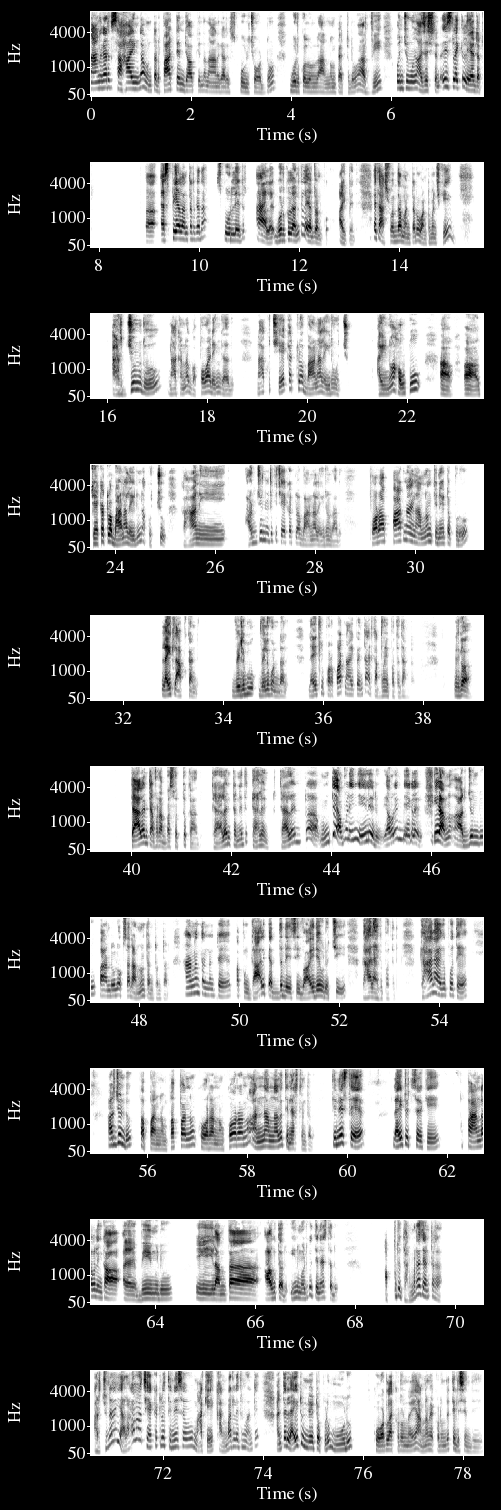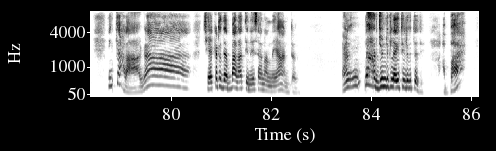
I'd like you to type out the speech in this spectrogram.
నాన్నగారికి సహాయంగా ఉంటాడు. పార్ట్ టైం జాబ్ కింద నాన్నగారికి స్కూల్ చూడడం గురుకులంలో అన్నం పెట్టడం అవి కొంచెం assistant. It's like leader SPL అంటారు కదా స్కూల్ లీడర్. ఆ గురుకులానికి లీడర్ అనుకో అయిపోయింది. అయితే అశ్వత్థామ అంటారు వంట మనిషికి అర్జునుడు నాకన్నా గొప్పవాడేం కాదు. నాకు చీకట్లో బాణాలు వేయడం వచ్చు. ఐ నో హౌ టు చీకట్లో బాణాలు వేయడం నాకు వచ్చు. కానీ అర్జునుడికి చీకట్లో బాణాలు వేయడం రాదు. పొరపాటున ఆయన అన్నం తినేటప్పుడు లైట్లు ఆపకండి. వెలుగు వెలుగు ఉండాలి. లైట్లు పొరపాటున ఆగిపోయింటే ఆడికి అర్థమైపోతుంది అంటారు. ఇదిగో టాలెంట్ ఎవరు అబ్బా సొత్తు కాదు. టాలెంట్ అనేది టాలెంట్. టాలెంట్ ఉంటే ఎవడు ఏం చేయలేడు ఎవరేం చేయలేరు ఈ అన్నం అర్జునుడు పాండవులు ఒకసారి అన్నం తింటుంటారు. ఆ అన్నం తింటుంటే పాపం గాలి పెద్దదేసి వాయుదేవుడు వచ్చి గాలి ఆగిపోతుంది. గాలి ఆగిపోతే అర్జునుడు పప్పన్నం పప్పన్నం కూర అన్నం కూర అన్నం అన్న అన్నాలు తినేస్తుంటాడు. తినేస్తే లైట్ వచ్చేసరికి పాండవులు ఇంకా భీముడు వీళ్ళంతా ఆగుతారు. ఈయన మటుకు తినేస్తాడు. అప్పుడు ధర్మరాజు అంటారా అర్జున ఎలా అలా చీకట్లో తినేసావు? మాకే కనబడలేదు నువ్వు అంటే. అంటే లైట్ ఉండేటప్పుడు మూడు కూరలు ఎక్కడ ఉన్నాయి అన్నం ఎక్కడ ఉందో తెలిసింది. ఇంకా అలాగా చీకటి దెబ్బ అలా తినేసాను అన్నయ్య అంటారు. వెంటనే అర్జునుడికి లైట్ వెలుగుతుంది. అబ్బా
